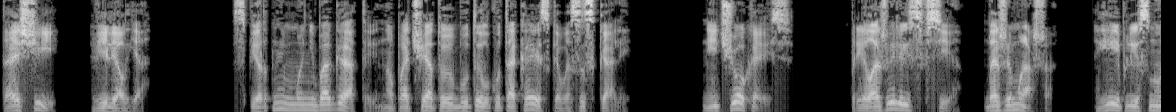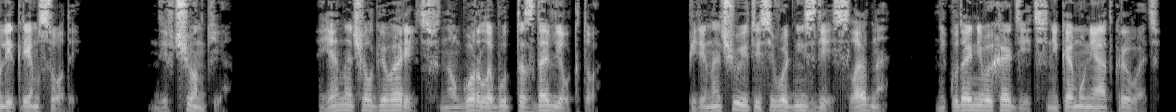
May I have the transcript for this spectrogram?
«Тащи», — велел я. Спиртным мы не богаты, но початую бутылку такайского сыскали. Не чокаясь. Приложились все, даже Маша. Ей плеснули крем-соды. Девчонки. Я начал говорить, но горло будто сдавил кто. Переночуете сегодня здесь, ладно? Никуда не выходить, никому не открывать.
